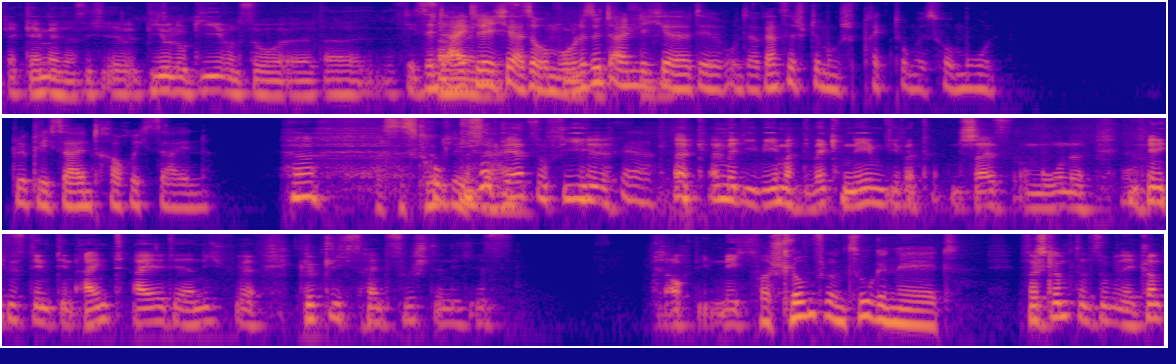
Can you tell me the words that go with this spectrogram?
Erklär mir das. Ich, äh, Biologie und so. Äh, da, Die sind Zahlen. eigentlich, also Hormone sind eigentlich, äh, die, unser ganzes Stimmungsspektrum ist Hormon. Glücklich sein, traurig sein. Das ist glücklich. Das sein. erklärt so viel. Ja. Man kann mir die jemand wegnehmen, die verdammten Scheißhormone. Wenigstens den, den einen Teil, der nicht für Glücklichsein zuständig ist. Braucht ihn nicht. Verschlumpft und zugenäht. Verschlumpft und zugenäht. Komm,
